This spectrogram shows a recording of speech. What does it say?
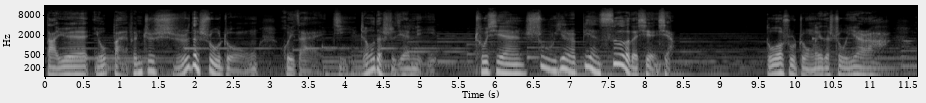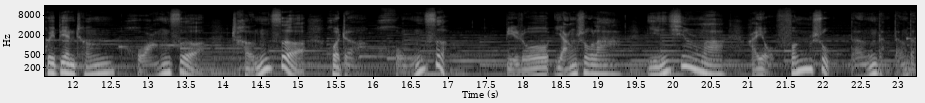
大约有百分之十的树种会在几周的时间里出现树叶变色的现象。多数种类的树叶啊，会变成黄色、橙色或者红色，比如杨树啦、银杏啦。还有枫树等等等等，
